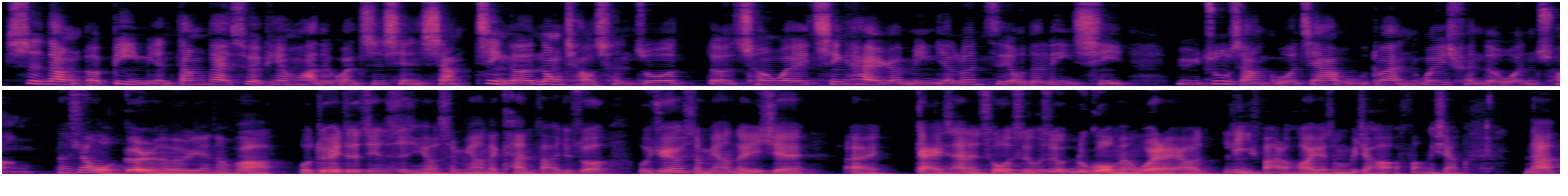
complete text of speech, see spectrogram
适当而避免当代碎片化的管制现象，进而弄巧成拙的成为侵害人民言论自由的利器与助长国家武断威权的温床。那像我个人而言的话，我对这件事情有什么样的看法？就是说，我觉得有什么样的一些呃改善的措施，或是如果我们未来要立法的话，有什么比较好的方向？那。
